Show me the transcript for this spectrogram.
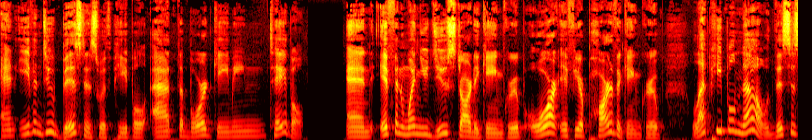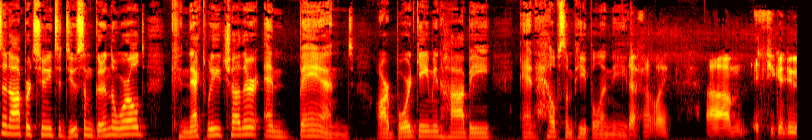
and even do business with people at the board gaming table. And if and when you do start a game group, or if you're part of a game group, let people know this is an opportunity to do some good in the world, connect with each other, and band our board gaming hobby and help some people in need. Definitely. Um, if you can do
